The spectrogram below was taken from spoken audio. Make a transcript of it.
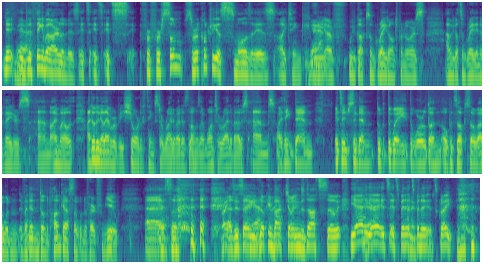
The, yeah. the thing about Ireland is it's it's it's for for some for a country country as small as it is, I think yeah. we have we've got some great entrepreneurs and we've got some great innovators. And I'm I don't think I'll ever be short of things to write about as long as I want to write about it. And I think then it's interesting then the, the way the world opens up. So I wouldn't if I didn't done the podcast, I wouldn't have heard from you. Uh, yeah. So, right. as you say, yeah. looking back, joining the dots. So yeah, yeah, yeah it's it's been it's if, been a, it's great.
